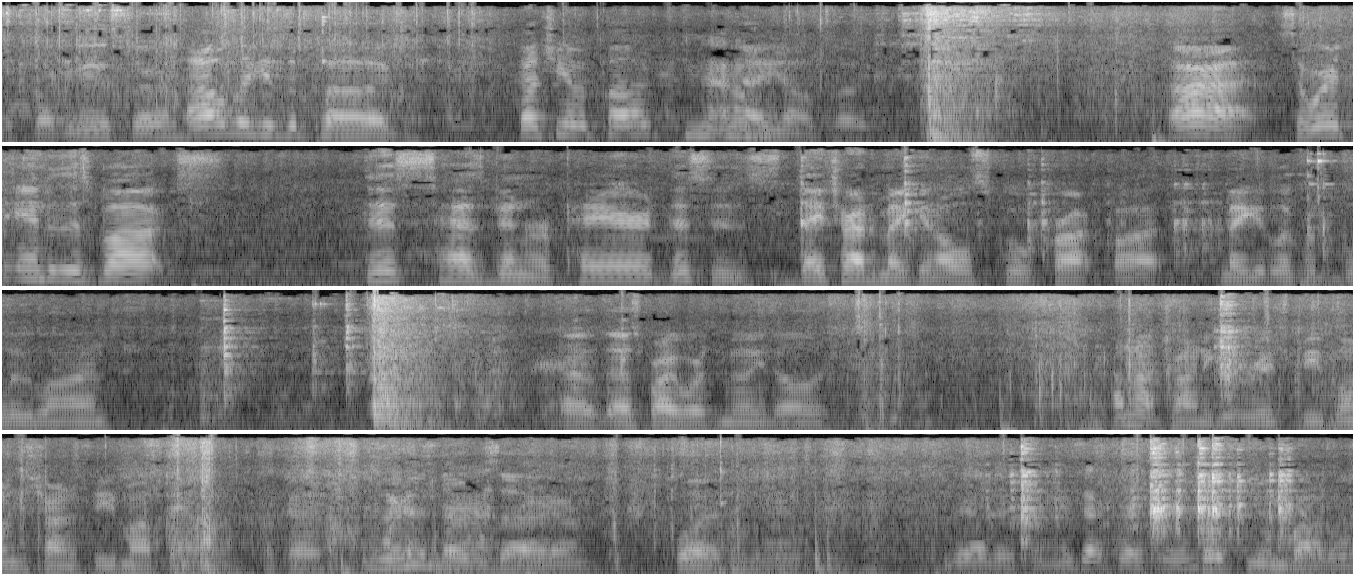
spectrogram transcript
Looks like it is, sir. Oh, look at the pug. Don't you have a pug? No. No, you don't have a pug. All right, so we're at the end of this box. This has been repaired. This is, they tried to make an old school crock pot, make it look with the blue line. That was probably worth a million dollars. I'm not trying to get rich, people. I'm just trying to feed my family, okay? What I got no desire. Leo? What? The other thing. Is that perfume? Perfume bottle.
